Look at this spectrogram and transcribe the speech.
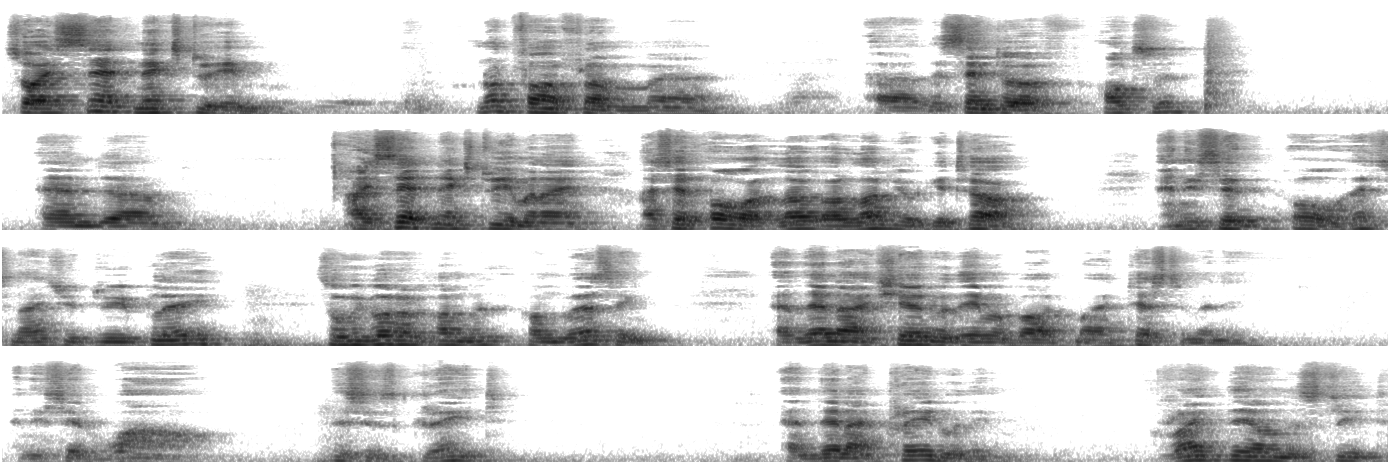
So I sat next to him, not far from uh, uh, the center of Oxford, and um, I sat next to him and I, I said, "Oh, I love, I love your guitar," and he said, "Oh, that's nice. You do you play?" So we got on con- conversing, and then I shared with him about my testimony, and he said, "Wow, this is great." And then I prayed with him, right there on the street,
